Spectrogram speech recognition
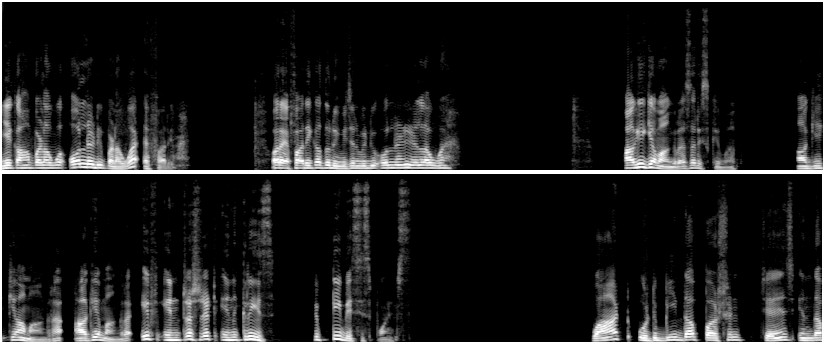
ये कहाँ पढ़ा हुआ? ऑलरेडी पढ़ा हुआ है एफ़ में। और एफ़ का तो रिविजन वीडियो ऑलरेडी डला हुआ है। आगे क्या मांग रहा है सर इसके बाद? आगे क्या मांग रहा है? आगे मांग रहा है if interest rate increase 50 basis points what would be the percent change in the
